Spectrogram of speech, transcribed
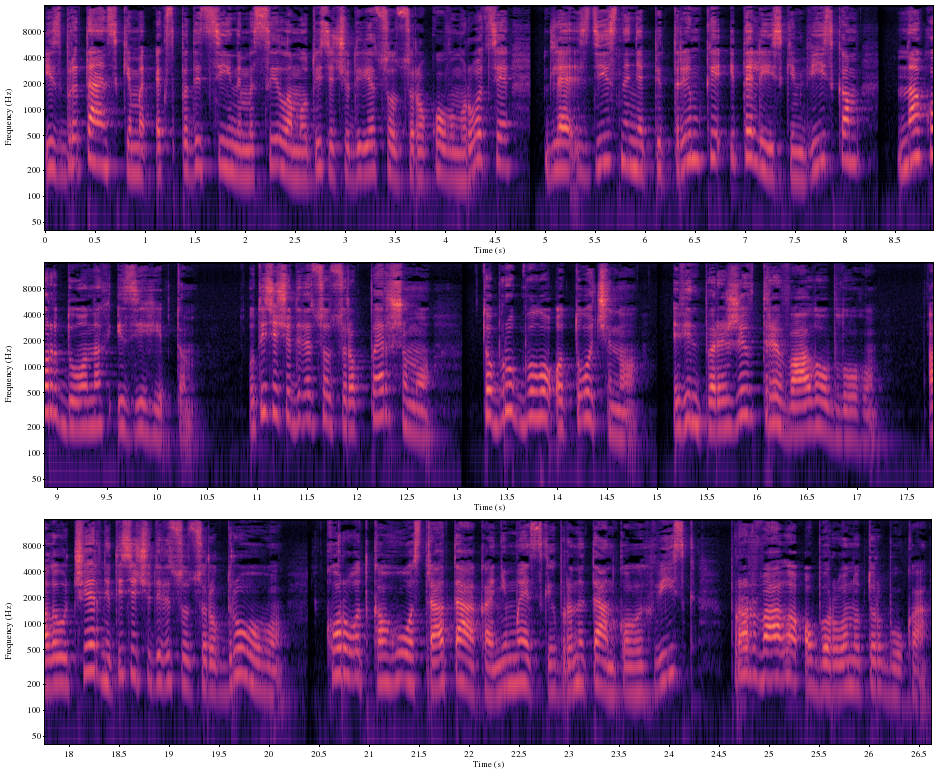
із британськими експедиційними силами у 1940 році для здійснення підтримки італійським військам на кордонах із Єгиптом. У 1941-му Тобрук було оточено, він пережив тривалу облогу. Але у червні 1942-го коротка гостра атака німецьких бронетанкових військ прорвала оборону Торбука,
